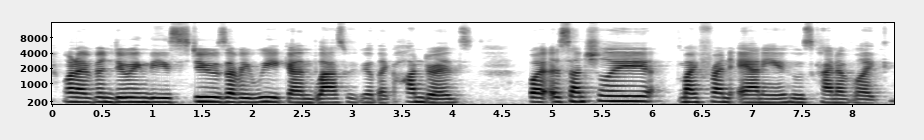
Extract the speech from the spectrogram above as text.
when I've been doing these stews every week and last week we had like hundreds. But essentially my friend Annie, who's kind of like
